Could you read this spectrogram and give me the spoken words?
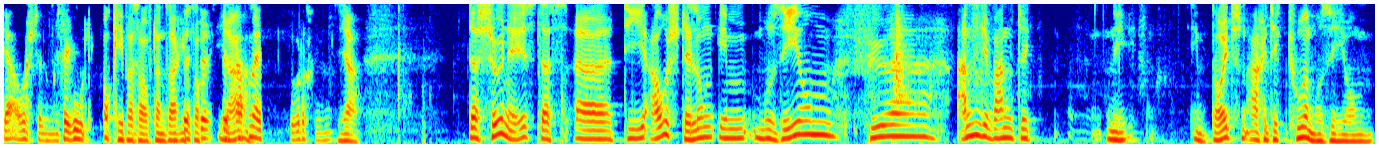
Der Ausstellung. Sehr gut. Okay, pass auf, dann sage ich es doch. Das, das ja. Wir durch, ja. ja. Das Schöne ist, dass äh, die Ausstellung im Museum für angewandte, nee, im Deutschen Architekturmuseum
